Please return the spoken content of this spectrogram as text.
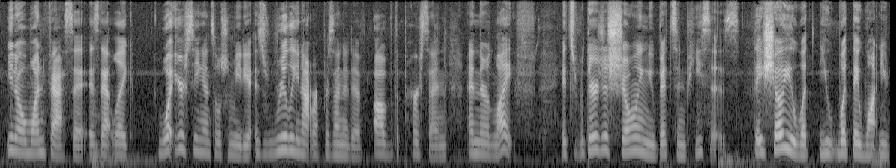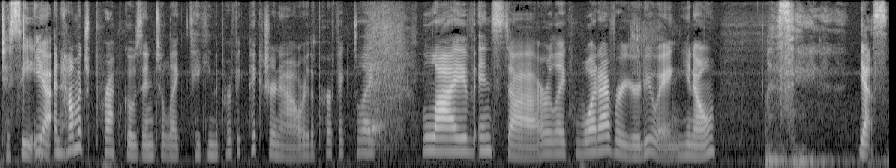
you know, one facet is that like what you're seeing on social media is really not representative of the person and their life. It's they're just showing you bits and pieces. They show you what you what they want you to see. Yeah, and how much prep goes into like taking the perfect picture now or the perfect like live Insta or like whatever you're doing, you know? Yes.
